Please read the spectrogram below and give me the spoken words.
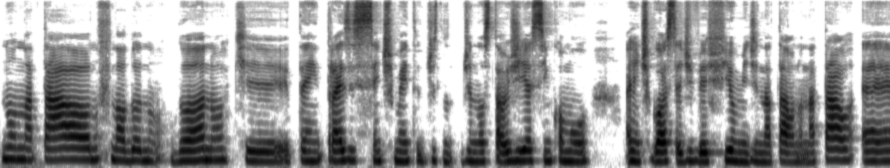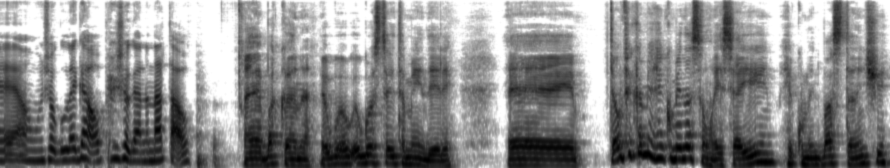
no Natal, no final do ano, do ano que tem, traz esse sentimento de, de nostalgia, assim como a gente gosta de ver filme de Natal no Natal. É um jogo legal para jogar no Natal. É, bacana. Eu, eu, eu gostei também dele. É, então fica a minha recomendação. Esse aí, recomendo bastante.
